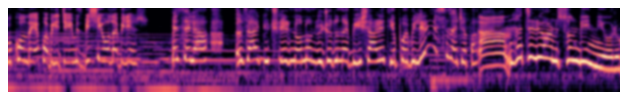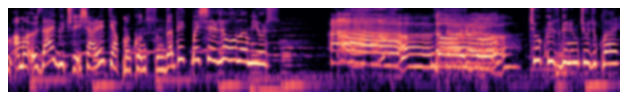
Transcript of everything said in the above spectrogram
Bu konuda yapabileceğimiz bir şey olabilir. Mesela özel güçlerin onun vücuduna bir işaret yapabilir misin acaba? Aa, hatırlıyor musun bilmiyorum ama özel güçle işaret yapma konusunda pek başarılı olamıyoruz. Aa, Doğru. Çok üzgünüm çocuklar.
